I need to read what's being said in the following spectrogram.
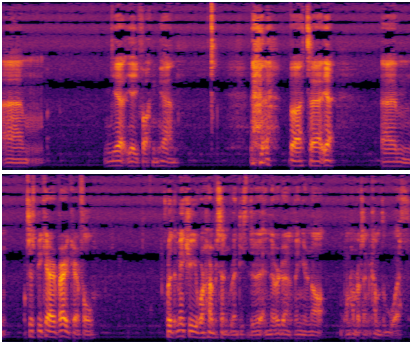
um, yeah, yeah, you fucking can. but uh, yeah, um, just be care- very careful. But make sure you're 100% ready to do it and never do anything you're not 100% comfortable with.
